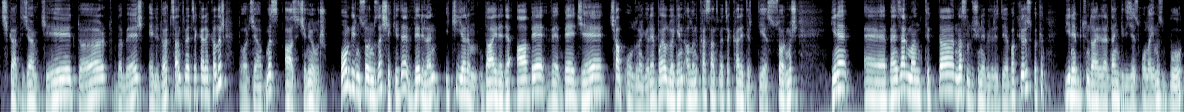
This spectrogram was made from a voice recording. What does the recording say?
çıkartacağım ki 4 bu da 5 54 santimetre kare kalır. Doğru cevabımız A seçeneği olur. 11. sorumuzda şekilde verilen iki yarım dairede AB ve BC çap olduğuna göre boyalı bölgenin alanı kaç santimetre karedir diye sormuş. Yine e, benzer mantıkta nasıl düşünebiliriz diye bakıyoruz. Bakın yine bütün dairelerden gideceğiz. Olayımız bu.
